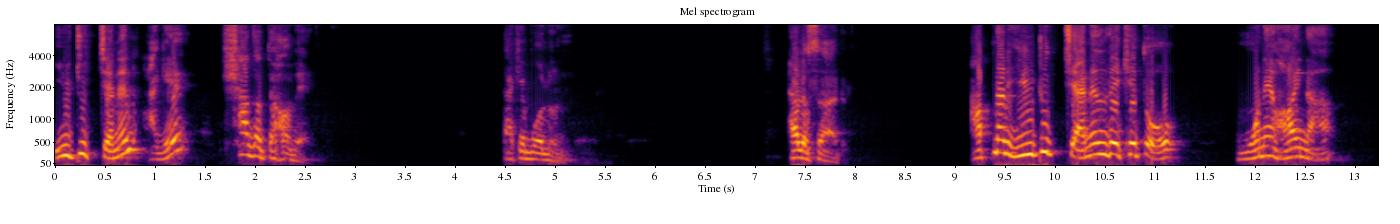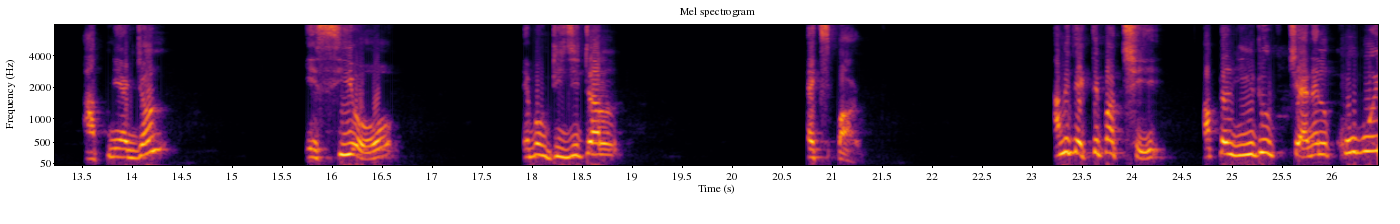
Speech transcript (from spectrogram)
ইউটিউব চ্যানেল আগে সাজাতে হবে। তাকে বলুন। হ্যালো স্যার, আপনার ইউটিউব চ্যানেল দেখে তো মনে হয় না আপনি একজন এসিও এবং ডিজিটাল এক্সপার্ট। আমি দেখতে পাচ্ছি আপনার ইউটিউব চ্যানেল খুবই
